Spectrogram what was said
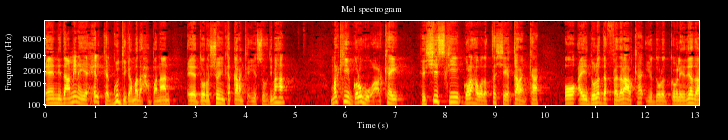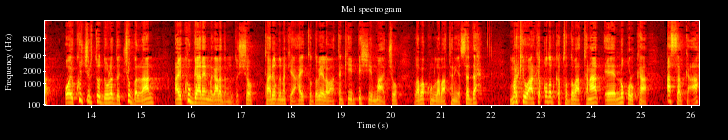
ee nidaaminaya xilka guddiga madaxa bannaan ee doorashooyinka qaranka iyo sohdimaha markii golahu uu arkay heshiiskii golaha wadatashiga qaranka oo ay dowladda federaalka iyo dowlad goboleedyada oo ay ku jirto dowladda jubbaland ay ku gaareen magaalada muqdisho. Taariikhdii markay ahayd toddobiyo labaatankii bishii maajo laba kun labaatan iyo saddex. Markii uu arkay qodobka toddobaatanaad ee nuqulka asalka ah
